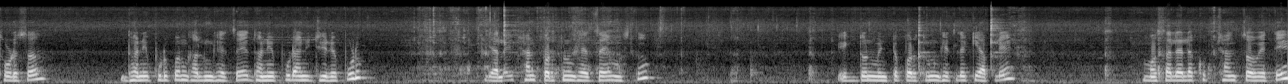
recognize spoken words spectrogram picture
थोडंसं धनेपूड पण घालून घ्यायचं आहे. धनेपूड आणि जिरेपूड यालाही छान परतून घ्यायचं आहे मस्त. एक दोन मिनटं परतून घेतलं की आपले मसाल्याला खूप छान चव येते.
